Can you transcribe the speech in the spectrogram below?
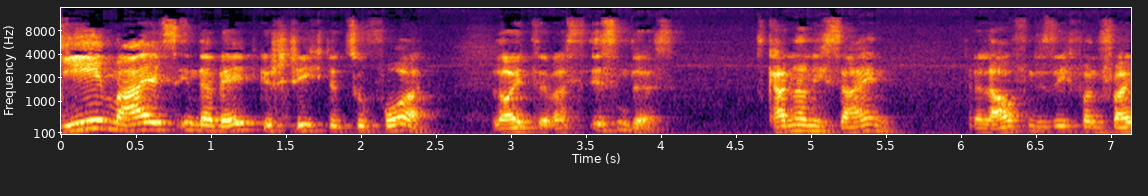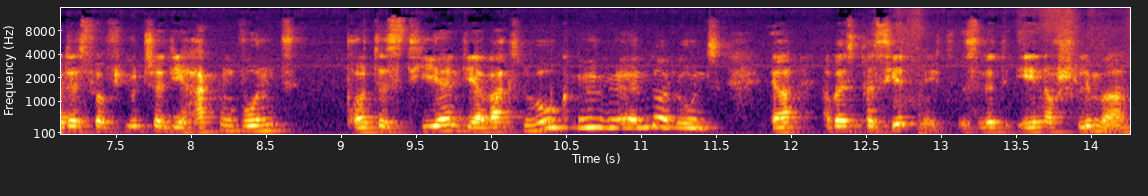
jemals in der Weltgeschichte zuvor. Leute, was ist denn das? Das kann doch nicht sein. Da laufen die sich von Fridays for Future die Hacken wund, protestieren, die Erwachsenen, okay, wir ändern uns. Ja, aber es passiert nichts. Es wird eh noch schlimmer.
